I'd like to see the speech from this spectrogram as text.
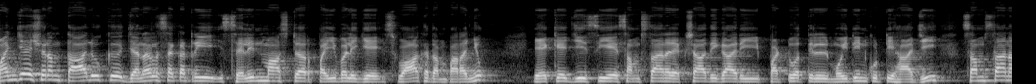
Manjeshwaram taluk general secretary Selin master Paivalike സ്വാഗതം പറഞ്ഞു. A K G C A സംസ്ഥാന രക്ഷാധികാരി പട്ടുവത്തിൽ മൊയ്തീൻകുട്ടി ഹാജി സംസ്ഥാന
